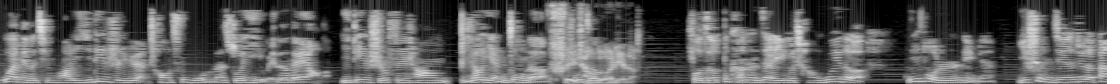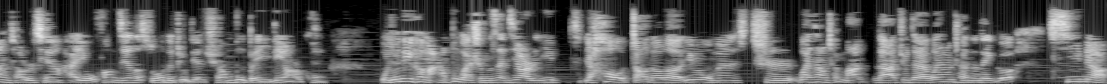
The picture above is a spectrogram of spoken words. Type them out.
外面的情况一定是远超出我们所以为的那样了，一定是非常比较严重的了，非常否则恶劣的。否则不可能在一个常规的工作日里面，一瞬间就在半个小时前还有房间的所有的酒店全部被一订而空。我就立刻马上不管什么三七二一，然后找到了，因为我们是万象城嘛，那就在万象城的那个西面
